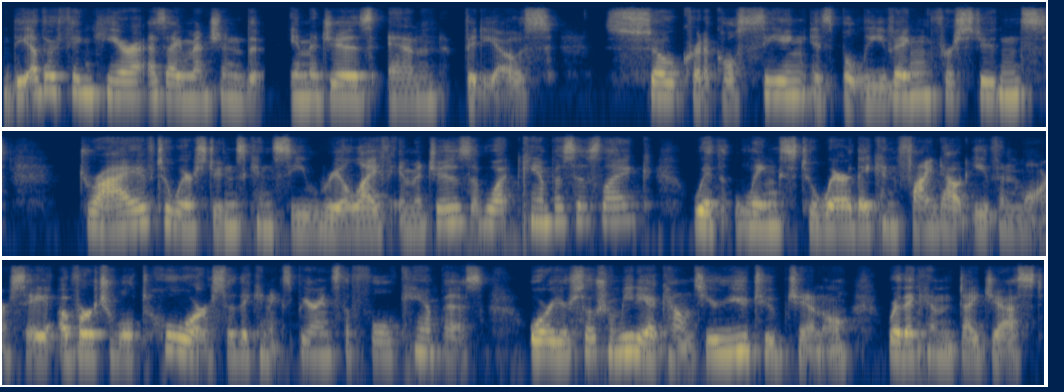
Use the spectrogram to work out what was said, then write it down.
The other thing here, as I mentioned, the images and videos, so critical. Seeing is believing for students drive to where students can see real life images of what campus is like with links to where they can find out even more, say a virtual tour so they can experience the full campus, or your social media accounts, your YouTube channel, where they can digest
